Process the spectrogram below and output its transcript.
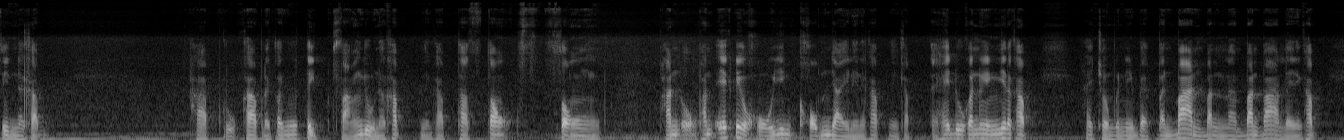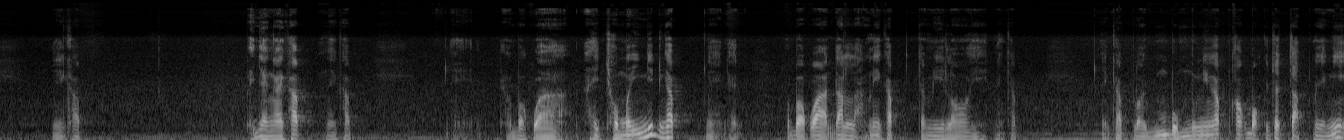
สิ้นนะครับคาบกรุคาบอะไรก็ยังติดฝังอยู่นะครับนี่ครับ ถ้าต้องส่งพันองค์พันเอ็กนี่โอ้โหยิ่งคมใหญ่เลยนะครับนี่ครับแต่ให้ดูกันอย่างนี้นะครับ ให้ชมกันในแบบบ้านๆบ้านบ้านบ้านๆเลยนะครับนี่ครับ เป็นยังไงครับนี่ครับ เขาบอกว่าให้ชมกันอีกนิดนึงครับนี่เขาบอกว่าด้านหลังนี่ครับจะมีรอยนะครับนี่ครับรอยบุ๋มๆตรงนี้ครับเขาบอกก็จะจับมาอย่างนี้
